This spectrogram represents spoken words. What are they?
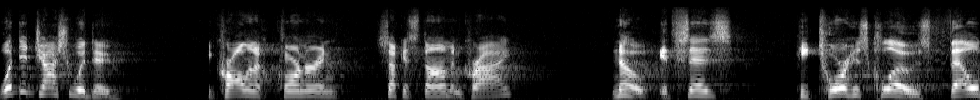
What did Joshua do? He crawl in a corner and suck his thumb and cry? No, it says he tore his clothes, fell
